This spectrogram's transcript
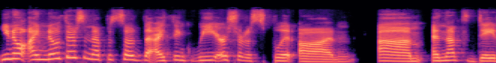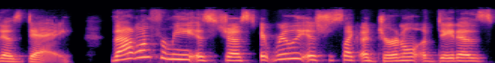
You know, I know there's an episode that I think we are sort of split on, um, and that's Data's Day. That one for me is just, it really is just like a journal of Data's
